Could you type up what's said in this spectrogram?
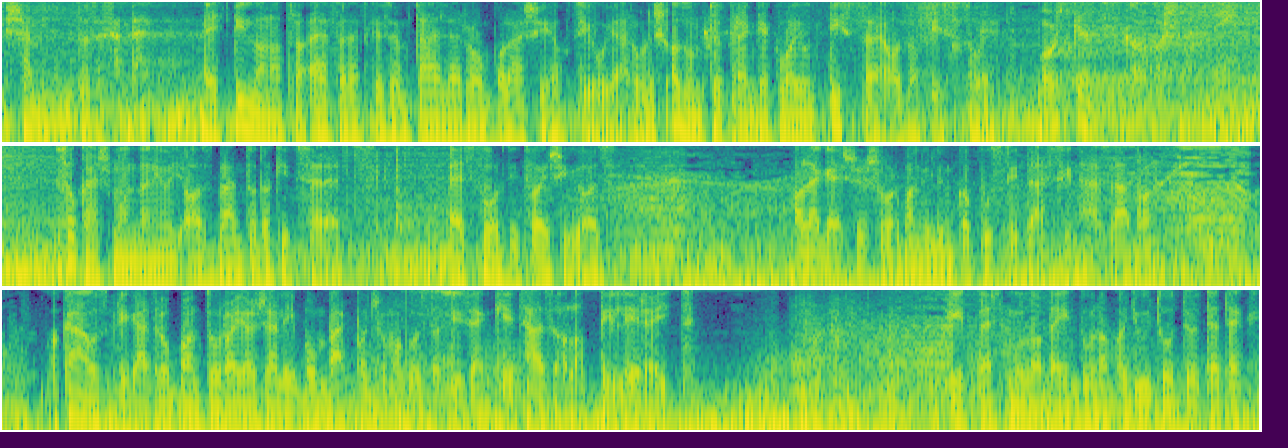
Semmi nem jut az eszembe. Egy pillanatra elfeledkezem Tyler rombolási akciójáról, és azon töprengek vajon tiszta-e az a pisztoly. Most kezd izgalmas lenni. Szokás mondani, hogy az bántod, akit szeretsz. Ez fordítva is igaz. A legelső sorban ülünk a pusztítás színházában. A Káosz Brigád robbantóraja zselébombákba csomagolta 12 háza alappilléreit. Két perc múlva beindulnak a gyújtótöltetek,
